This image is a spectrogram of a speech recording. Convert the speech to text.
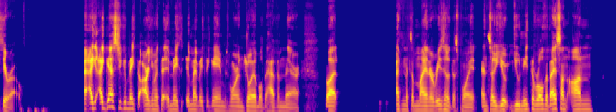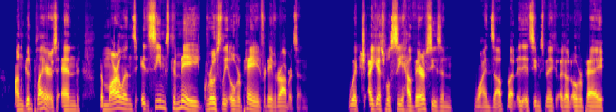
Zero. I, I guess you could make the argument that it makes it might make the games more enjoyable to have him there, but I think that's a minor reason at this point. And so you you need to roll the dice on on on good players. And the Marlins, it seems to me, grossly overpaid for David Robertson, which I guess we'll see how their season winds up. But it, it seems to me like an overpay.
